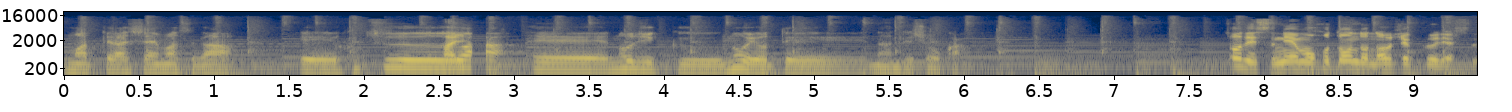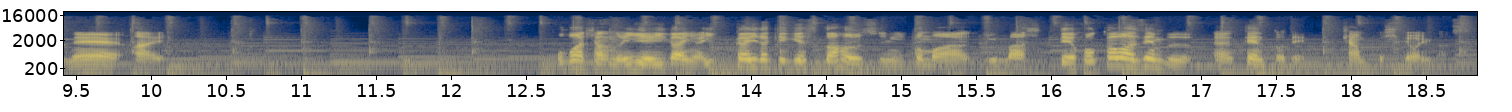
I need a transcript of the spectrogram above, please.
泊まってらっしゃいますが、えー普通は、えー野宿の予定なんでしょうか？そうですね、もうほとんど野宿ですね。はい。おばあちゃんの家以外には1回だけゲストハウスに泊まりまして、他は全部、えーテントでキャンプしております。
